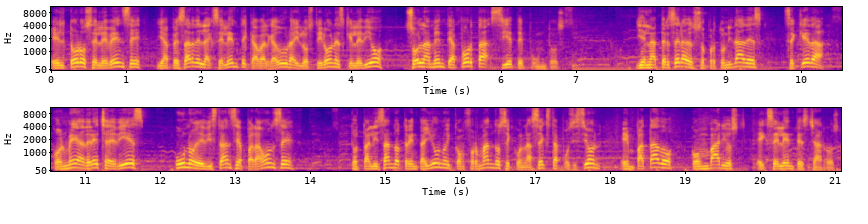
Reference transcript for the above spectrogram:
el toro se le vence y a pesar de la excelente cabalgadura y los tirones que le dio, solamente aporta 7 puntos. Y en la tercera de sus oportunidades, se queda con media derecha de 10, 1 de distancia para 11, totalizando 31 y conformándose con la sexta posición, empatado con varios excelentes charros.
